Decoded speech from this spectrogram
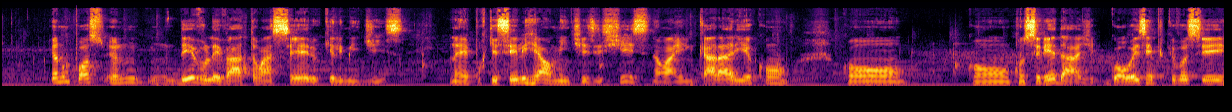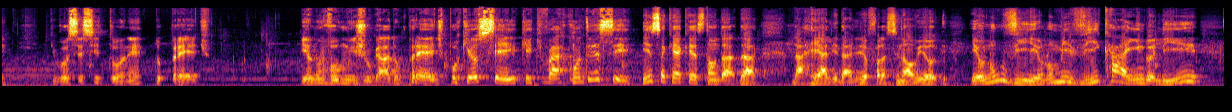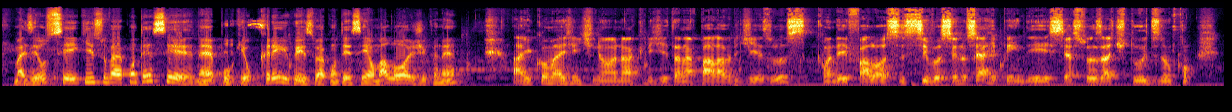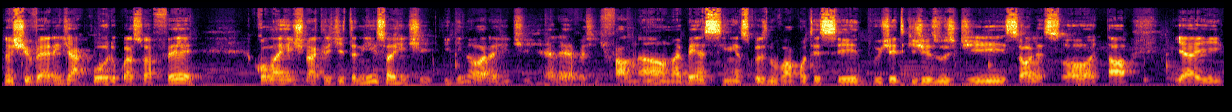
eu não posso, eu não, não devo levar tão a sério o que ele me diz, né? Porque se ele realmente existisse, não, aí encararia com com com, com seriedade. Igual o exemplo que você que você citou, né, do prédio. Eu não vou me julgar de um prédio porque eu sei o que, que vai acontecer. Isso é que é a questão da, da, da realidade. Eu falo assim, não, eu, eu não vi, eu não me vi caindo ali, mas eu sei que isso vai acontecer, né? Porque eu creio que isso vai acontecer, é uma lógica, né? Aí, como a gente não, não acredita na palavra de Jesus, quando ele fala, ó, se, se você não se arrepender, se as suas atitudes não, não estiverem de acordo com a sua fé, como a gente não acredita nisso, a gente ignora, a gente releva, a gente fala, não, não é bem assim, as coisas não vão acontecer do jeito que Jesus disse, olha só e tal. E aí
